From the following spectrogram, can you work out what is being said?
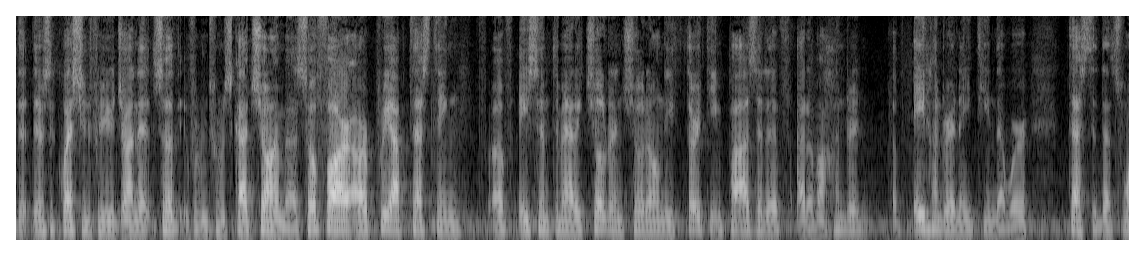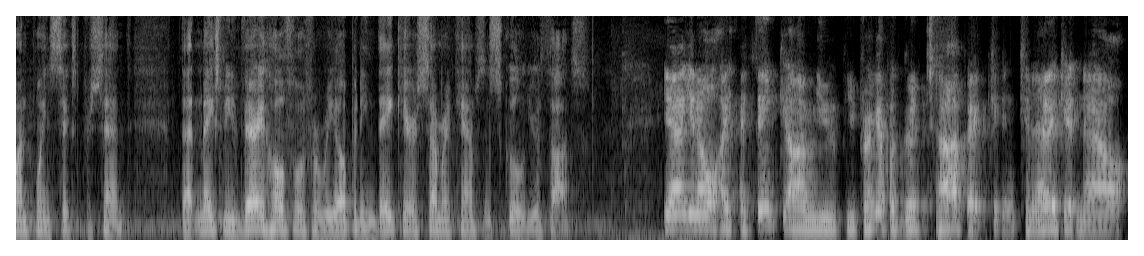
th- there's a question for you, John. Uh, so from, from Scott Shawm. Uh, so far, our pre-op testing of asymptomatic children showed only 13 positive out of 100 of 818 that were tested. That's 1.6 percent. That makes me very hopeful for reopening daycare, summer camps, and school. Your thoughts? Yeah, you know, I, I think um, you you bring up a good topic in Connecticut now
